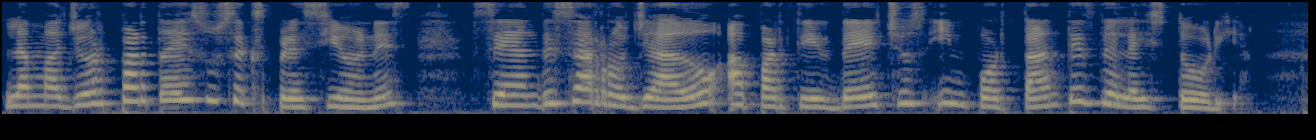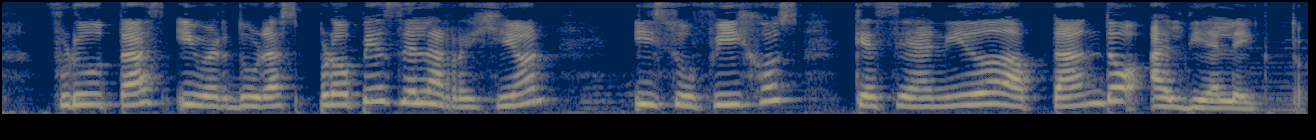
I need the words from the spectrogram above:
la mayor parte de sus expresiones se han desarrollado a partir de hechos importantes de la historia, frutas y verduras propias de la región y sufijos que se han ido adaptando al dialecto.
